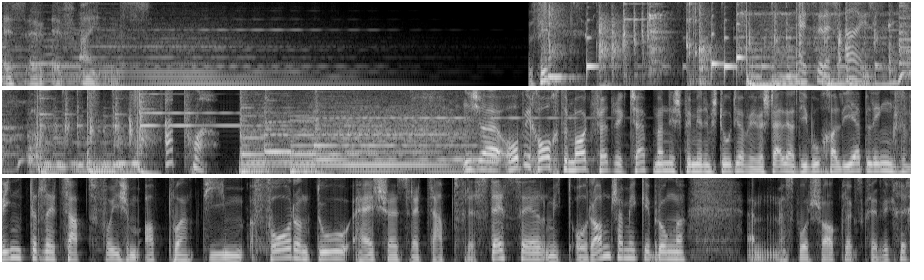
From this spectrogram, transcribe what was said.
SRF 1. Film SRF 1. À point. Ist ein Hobbykoch, der Mark Frederick Chapman ist bei mir im Studio, wir stellen ja die Woche Lieblingswinterrezept von unserem Appoint-Team vor und du hast ein Rezept für ein Dessert mit Orangen mitgebracht. Ähm, es wurde schon angeschaut, es sieht wirklich,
